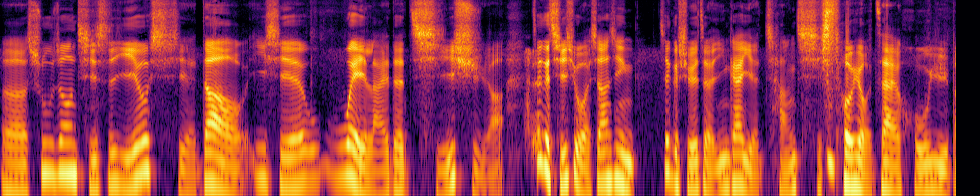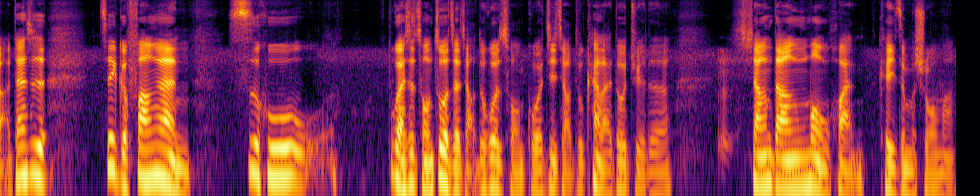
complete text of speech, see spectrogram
呃，书中其实也有写到一些未来的期许啊。这个期许，我相信这个学者应该也长期 都有在呼吁吧。但是这个方案似乎，不管是从作者角度或者从国际角度看来，都觉得相当梦幻，可以这么说吗？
